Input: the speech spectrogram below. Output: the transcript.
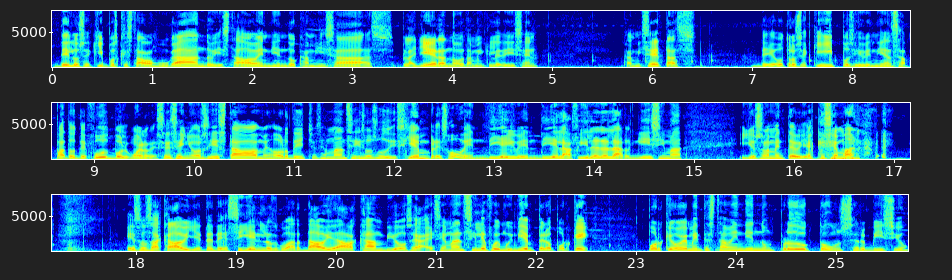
de los equipos que estaban jugando y estaba vendiendo camisas playeras, ¿no? También que le dicen camisetas de otros equipos y vendían zapatos de fútbol. Bueno, ese señor sí estaba, mejor dicho, ese man se hizo su diciembre. Eso vendía y vendía, la fila era larguísima y yo solamente veía que ese man eso sacaba billetes de 100 y los guardaba y daba cambio. O sea, ese man sí le fue muy bien, pero ¿por qué? Porque obviamente está vendiendo un producto o un servicio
